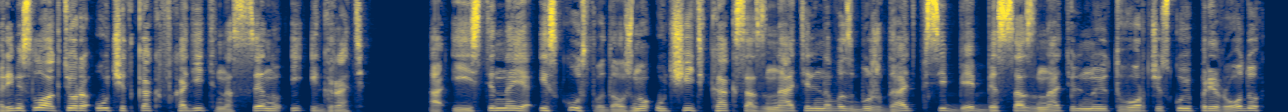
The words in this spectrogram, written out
Ремесло актера учит, как входить на сцену и играть. А истинное искусство должно учить, как сознательно возбуждать в себе бессознательную творческую природу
